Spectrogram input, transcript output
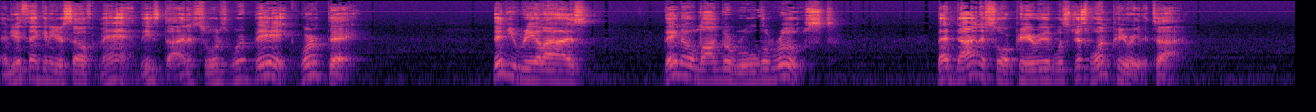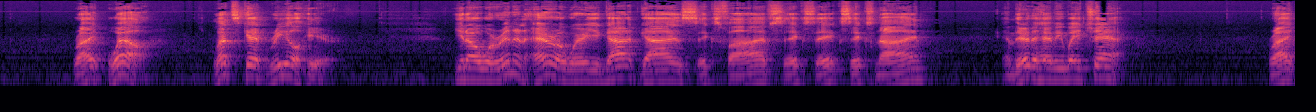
and you're thinking to yourself, man, these dinosaurs were big, weren't they? Then you realize they no longer rule the roost. That dinosaur period was just one period of time. Right? Well, let's get real here. You know, we're in an era where you got guys 6'5, 6'6, 6'9, and they're the heavyweight champ. Right?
